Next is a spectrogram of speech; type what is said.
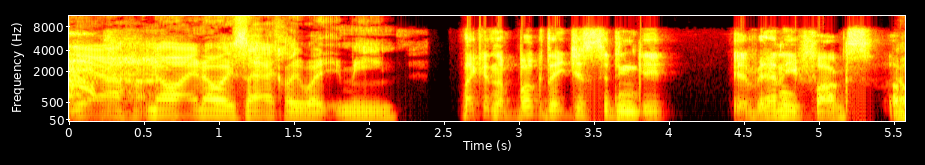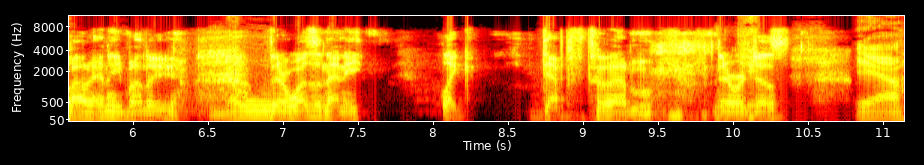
Yeah. No, I know exactly what you mean. Like in the book, they just didn't gi- give any fucks about anybody. No. There wasn't any like depth to them. They were just Yeah.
